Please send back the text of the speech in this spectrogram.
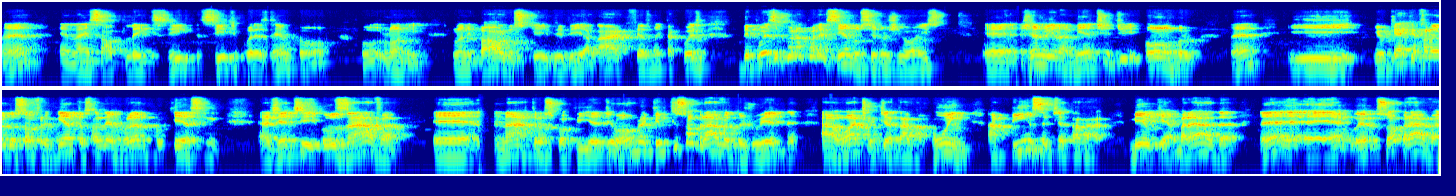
né? É lá em Salt Lake City, por exemplo, com o Loni, Loni Paulus, que vivia lá, que fez muita coisa. Depois foram aparecendo os cirurgiões é, genuinamente de ombro. Né? E, e o que é que é falando do sofrimento, só lembrando, porque assim, a gente usava é, na artroscopia de ombro aquilo que sobrava do joelho. Né? A ótica que já estava ruim, a pinça que já estava meio quebrada, né? é, é, é, sobrava.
